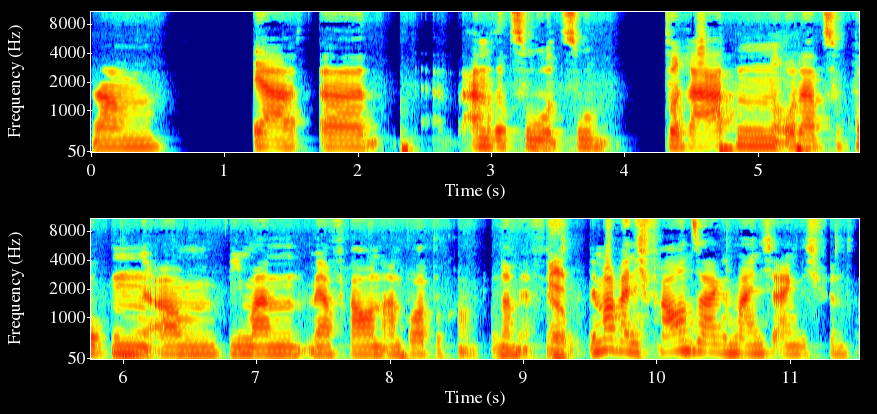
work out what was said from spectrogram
Ähm, ja, äh, andere zu, zu beraten oder zu gucken, ähm, wie man mehr Frauen an Bord bekommt oder mehr Ja. Immer wenn ich Frauen sage, meine ich eigentlich Finter.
